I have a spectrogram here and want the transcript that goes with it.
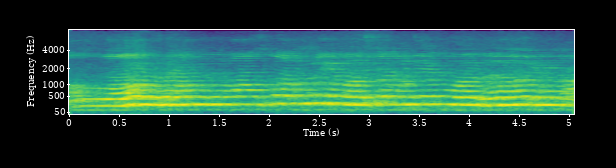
اللهم صل وسلم وبارك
